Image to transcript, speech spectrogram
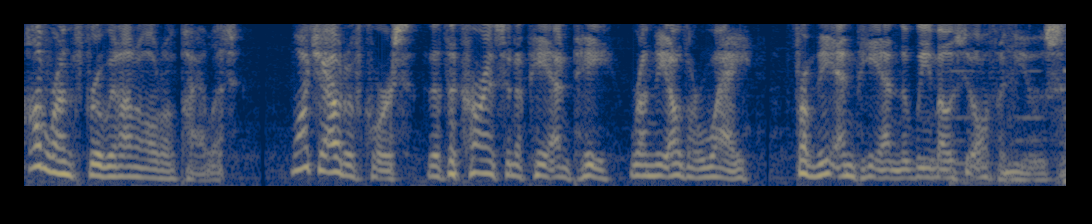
I'll run through it on autopilot Watch out, of course, that the currents in a PNP run the other way from the NPN that we most often use.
